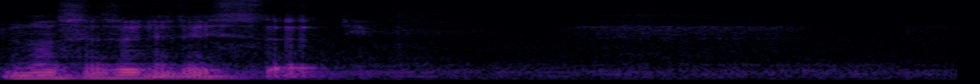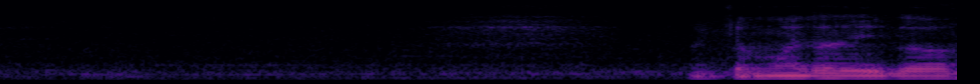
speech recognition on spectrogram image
1987. Muita moeda legal.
